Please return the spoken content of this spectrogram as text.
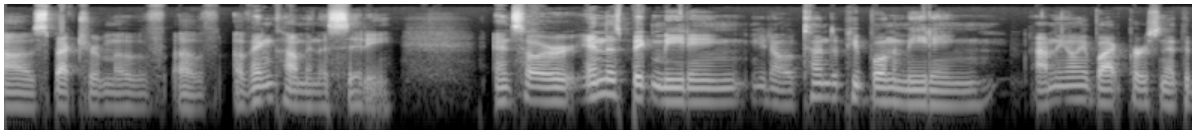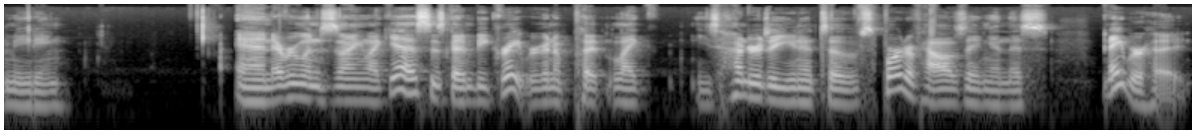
uh, spectrum of, of, of income in the city. And so, we're in this big meeting, you know, tons of people in the meeting. I'm the only black person at the meeting. And everyone's saying, like, yeah, this is going to be great. We're going to put like these hundreds of units of supportive housing in this neighborhood.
